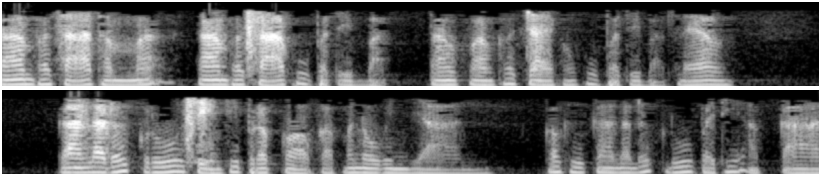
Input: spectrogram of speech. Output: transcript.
ตามภาษาธรรมะ ตามภาษาผู้ปฏิบัติ ตามความเข้าใจของผู้ปฏิบัติแล้ว การระลึกรู้สิ่งที่ประกอบกับมโนวิญญาณ ก็คือการระลึกรู้ไปที่อาการ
